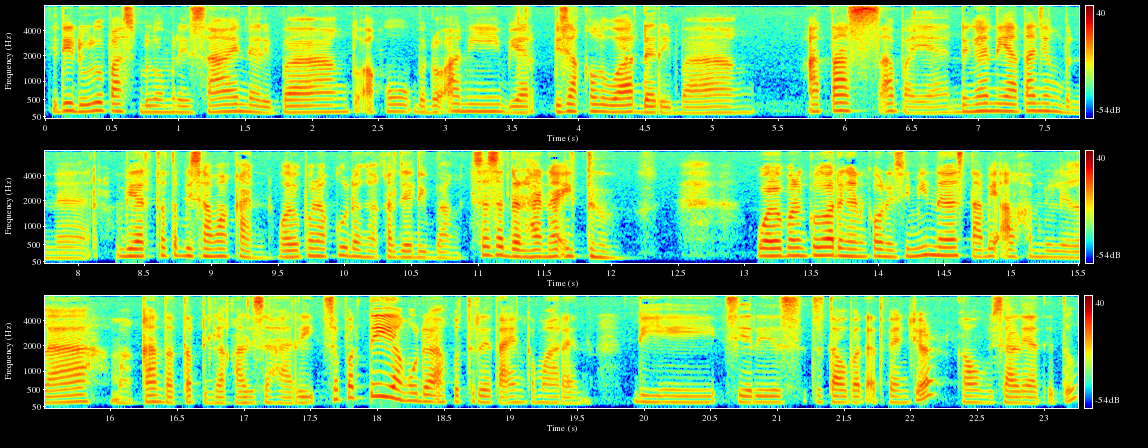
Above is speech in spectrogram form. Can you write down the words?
jadi dulu pas belum resign dari bank tuh aku berdoa nih biar bisa keluar dari bank atas apa ya dengan niatan yang benar biar tetap bisa makan walaupun aku udah nggak kerja di bank. Sesederhana itu. Walaupun keluar dengan kondisi minus tapi alhamdulillah makan tetap tiga kali sehari. Seperti yang udah aku ceritain kemarin di series The Taubat Adventure kamu bisa lihat itu.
